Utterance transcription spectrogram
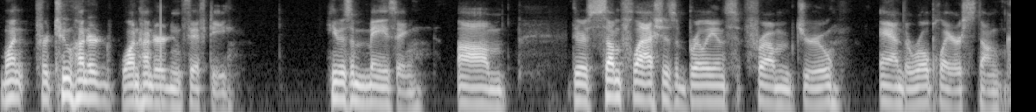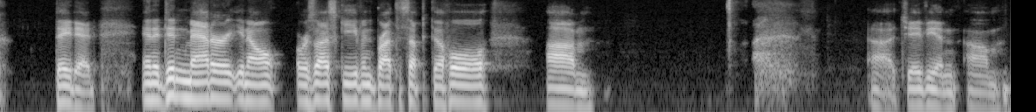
went for 200, 150. He was amazing. Um, there's some flashes of brilliance from Jrue, and the role players stunk. They did. And it didn't matter, you know, Owczarski even brought this up the whole um, uh, Javian. Um,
